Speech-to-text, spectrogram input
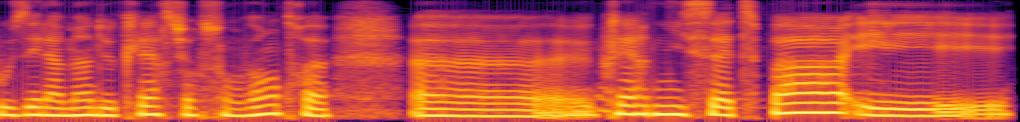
poser la main de Claire sur son ventre, Claire n'y cède pas et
